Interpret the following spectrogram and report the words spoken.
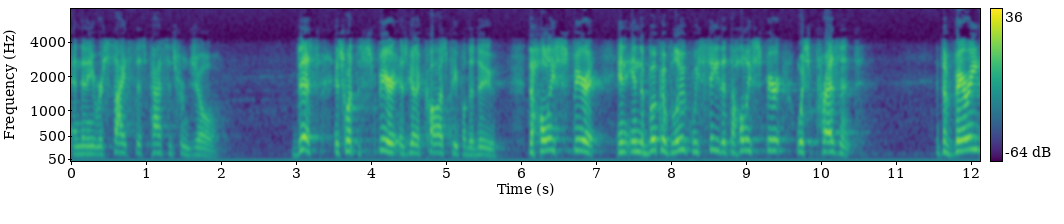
And then he recites this passage from Joel. This is what the Spirit is going to cause people to do. The Holy Spirit, in, in the book of Luke, we see that the Holy Spirit was present. At the very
